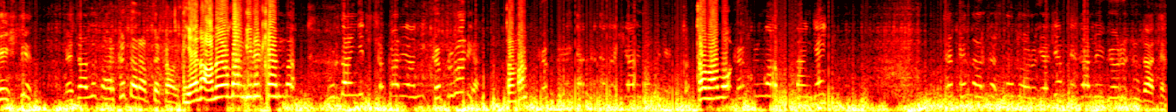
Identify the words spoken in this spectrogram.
Geçtin. Mezarlık arka tarafta kaldı. Yani ana yoldan gelirken Bak buradan git Sakarya'nın köprü var ya. tamam. Köprüye gelmeden aşağı yol iniyor. Tamam o Köprünün altından geç. Tepenin arkasına doğru geleceğim. Mezarlığı görürsün zaten.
